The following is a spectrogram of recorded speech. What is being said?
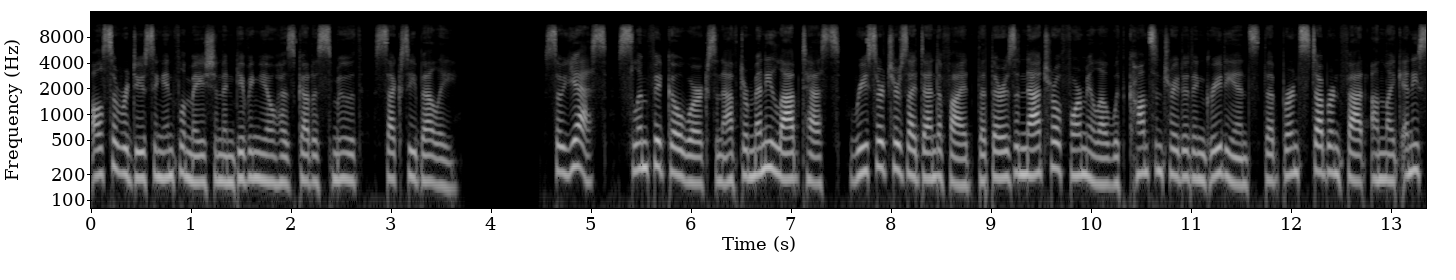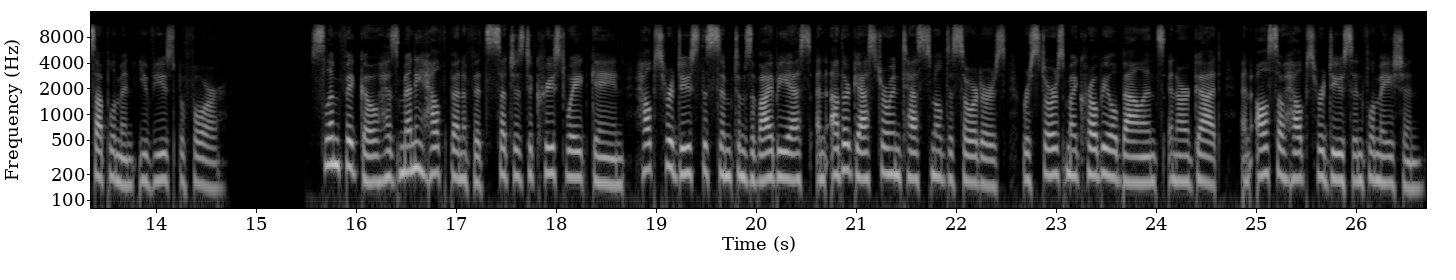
also reducing inflammation and giving you has got a smooth, sexy belly. So yes, SlimFit Go works and after many lab tests, researchers identified that there is a natural formula with concentrated ingredients that burn stubborn fat unlike any supplement you've used before. SlimFit Go has many health benefits such as decreased weight gain, helps reduce the symptoms of IBS and other gastrointestinal disorders, restores microbial balance in our gut, and also helps reduce inflammation.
